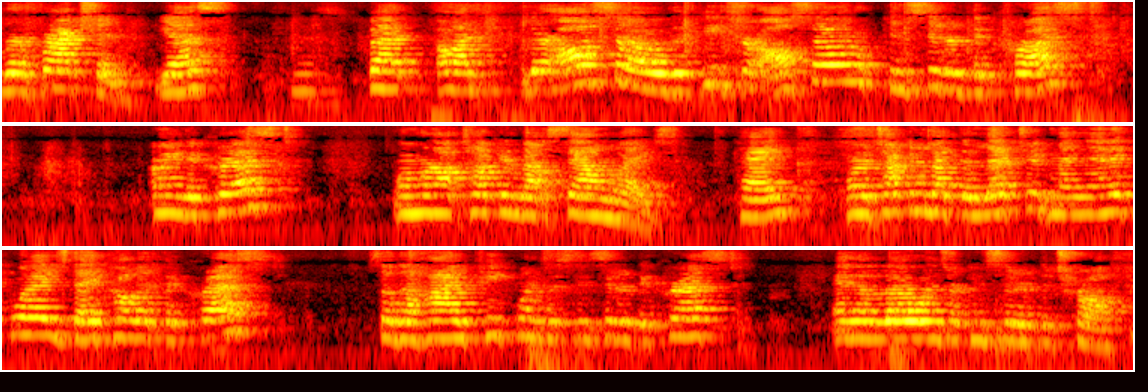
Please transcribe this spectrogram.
refraction, yes? Yes. But on, they're also, the peaks are also considered the crust. I mean, the crest, when we're not talking about sound waves, okay? When we're talking about the electric magnetic waves, they call it the crest. So the high peak ones is considered the crest, and the low ones are considered the trough.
